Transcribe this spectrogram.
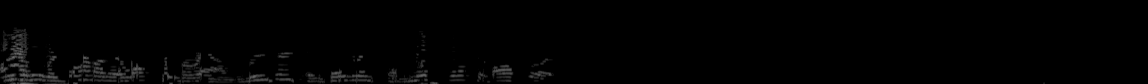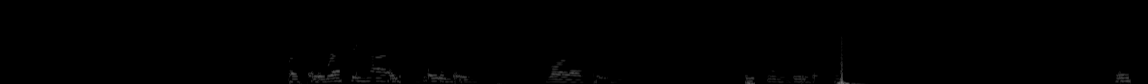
All who were down on their luck came around. Losers and vagrants and misfits of all sorts. They recognize David's loyalty. He's to the king. This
